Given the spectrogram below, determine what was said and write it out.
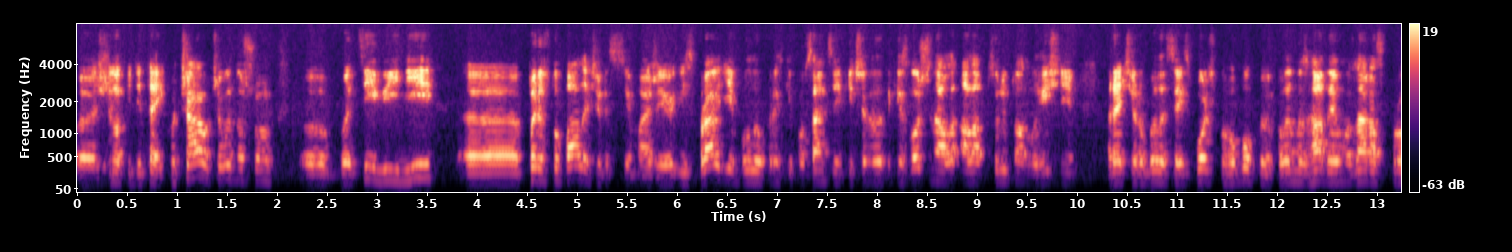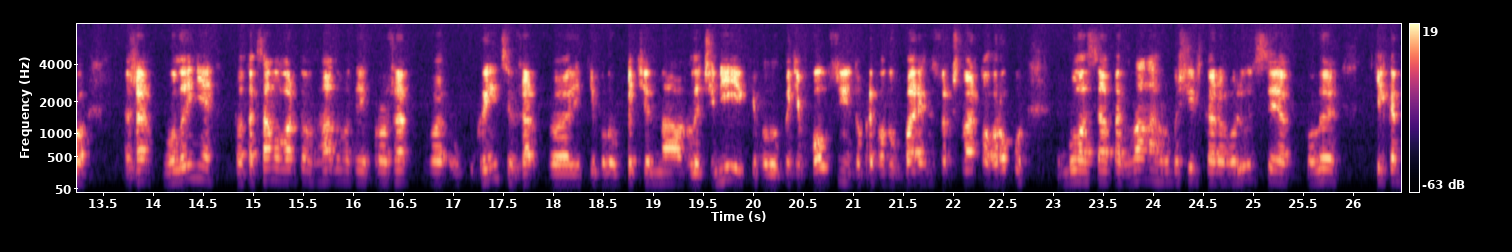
е, жінок і дітей. Хоча очевидно, що е, в цій війні е, переступали через ці межі, і справді були українські повстанці, які чинили такі злочини, але але абсолютно аналогічні речі робилися і з польського боку. І коли ми згадуємо зараз про жертв Волині, то так само варто згадувати і про жертв е, українців, жертв, е, які були вбиті на Гличині, які були вбиті в Холсні. До прикладу, в березні 44-го року відбулася так звана Грубашівська революція, коли кілька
